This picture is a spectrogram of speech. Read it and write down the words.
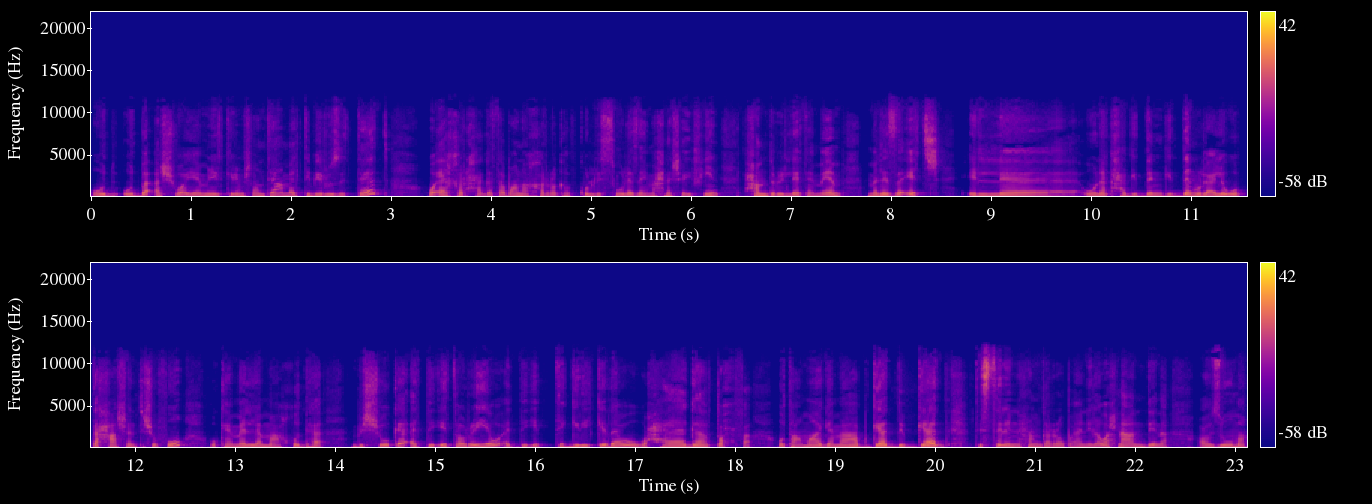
واتبقى شوية من الكريم شانتيه عملت بيه روزيتات. وآخر حاجة طبعا هخرجها بكل سهولة زي ما إحنا شايفين. الحمد لله تمام. ما لزقتش. وناجحة جدا جدا والعلو بتاعها عشان تشوفوه. وكمان لما اخدها بالشوكة قد إيه طرية وقد إيه بتجري كده وحاجة تحفة. وطعمها يا جماعة بجد بجد تستاهل إن إحنا نجربها. يعني لو إحنا عندنا عزومة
